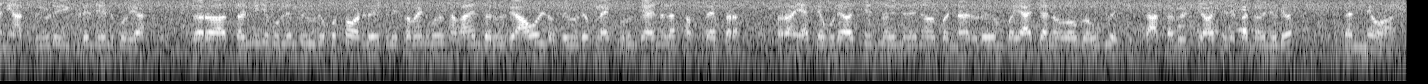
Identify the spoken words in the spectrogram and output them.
आणि आजचा व्हिडिओ इकडेच एंड करूया. तर थंडीच्या तंडीच्या व्हिडिओ कसा वाटलो हे तुम्ही कमेंट करून सांगा आणि जर व्हिडिओ आवडलो तर व्हिडिओ लाईक करून चॅनलला सबस्क्राईब करा. तर याच्यापुढे असेच नवीन नवीन पडणार व्हिडिओ तुमका या चॅनलवर बघू भेटतील. तर आता भेटूया असेच एका नवीन व्हिडिओ. धन्यवाद.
